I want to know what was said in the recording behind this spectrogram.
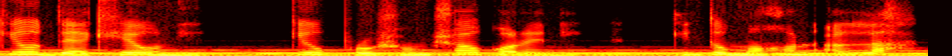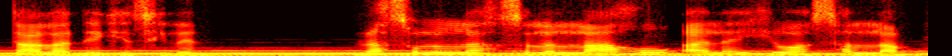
কেউ দেখেও নি, কেউ প্রশংসাও করেনি। কিন্তু মহান আল্লাহ তাআলা দেখেছিলেন। রাসূলুল্লাহ সাল্লাল্লাহু আলাইহি ওয়াসাল্লাম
